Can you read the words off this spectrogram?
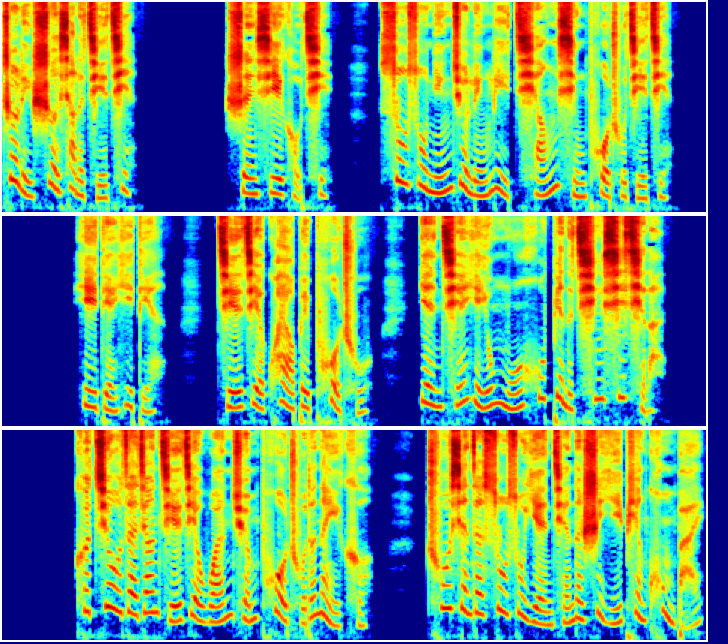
这里设下了结界。深吸一口气，速速凝聚灵力，强行破除结界。一点一点，结界快要被破除，眼前也由模糊变得清晰起来。可就在将结界完全破除的那一刻，出现在素素眼前的是一片空白，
